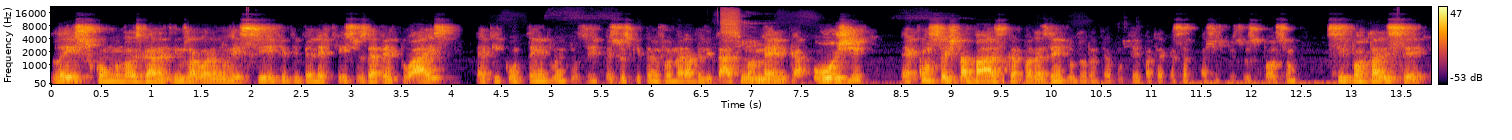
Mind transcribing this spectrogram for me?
leis como nós garantimos agora no Recife, de benefícios eventuais, é, que contemplam, inclusive, pessoas que têm vulnerabilidade famélica hoje, é, com cesta básica, por exemplo, durante algum tempo, até que essa, essas pessoas possam se fortalecer.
